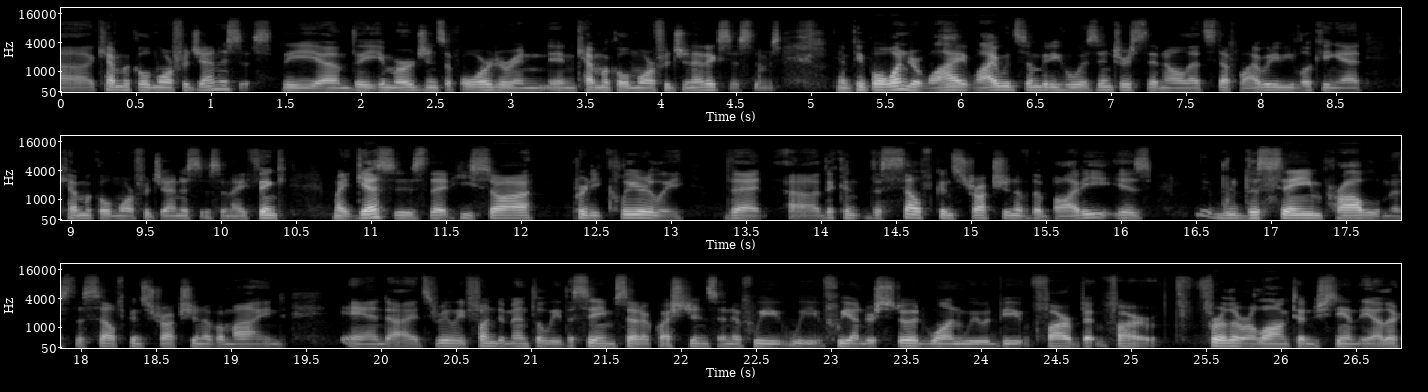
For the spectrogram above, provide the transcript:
uh, chemical morphogenesis, the um, the emergence of order in, in chemical morphogenetic systems. And people wonder why why would somebody who was interested in all that stuff why would he be looking at chemical morphogenesis? And I think my guess is that he saw pretty clearly that uh, the the self construction of the body is the same problem as the self construction of a mind. And uh, it's really fundamentally the same set of questions. And if we, we if we understood one, we would be far far further along to understand the other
